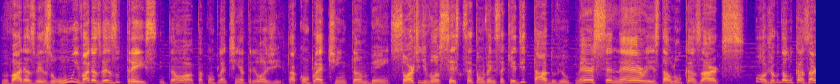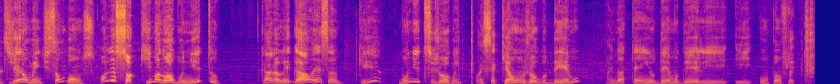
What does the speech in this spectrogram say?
várias vezes o 1 e várias vezes o 3. Então, ó, tá completinha a trilogia. Tá completinho também. Sorte de vocês que vocês estão vendo isso aqui editado, viu? Mercenaries da LucasArts. Pô, o jogo da LucasArts geralmente são bons. Olha só que manual bonito. Cara, legal essa aqui. Bonito esse jogo, hein? Esse aqui é um jogo demo. Ainda tem o demo dele e um panfleto.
